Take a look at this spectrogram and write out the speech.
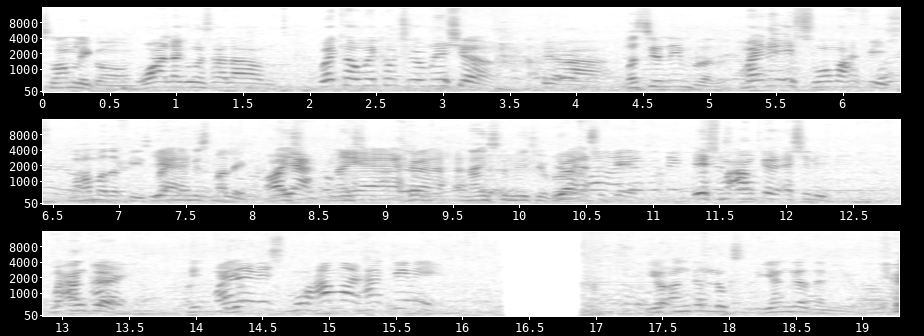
Assalamualaikum. Waalaikumsalam. Welcome, welcome to Malaysia. Yeah. What's your name, brother? My name is Muhammad Hafiz. Muhammad Hafiz. Yeah. My name is Malik. Oh yeah. Nice, Yeah. nice to meet you, brother. it's okay. It's my uncle actually. My uncle. My name is Muhammad Hakimi. Your uncle looks younger than you.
